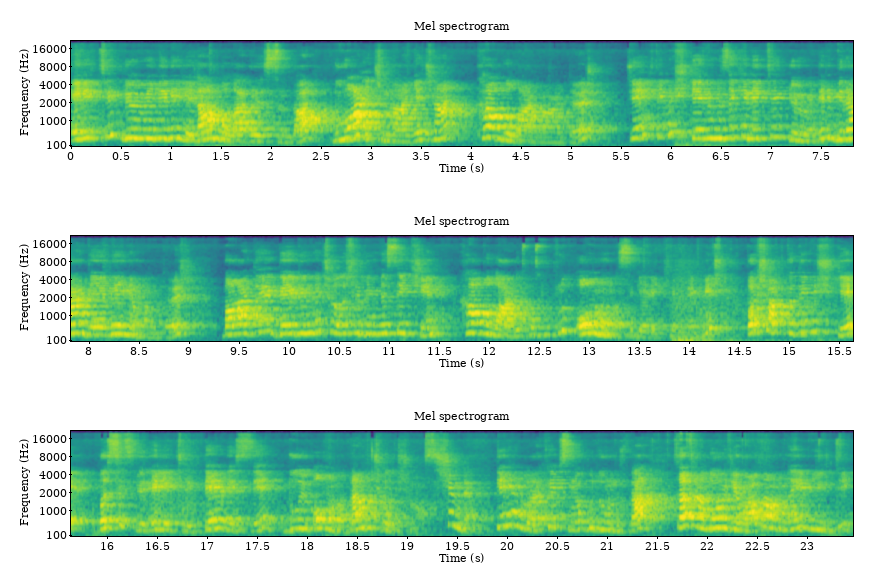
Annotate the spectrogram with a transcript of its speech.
elektrik düğmeleriyle lambalar arasında duvar içinden geçen kablolar vardır. Cenk demiş ki evimizdeki elektrik düğmeleri birer devre elemanıdır. Bade devrenin çalışabilmesi için kablolarda kopukluk olmaması gerekir demiş. Başak da demiş ki basit bir elektrik devresi duy olmadan çalışmaz. Şimdi genel olarak hepsini okuduğumuzda zaten doğru cevabı anlayabildik.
